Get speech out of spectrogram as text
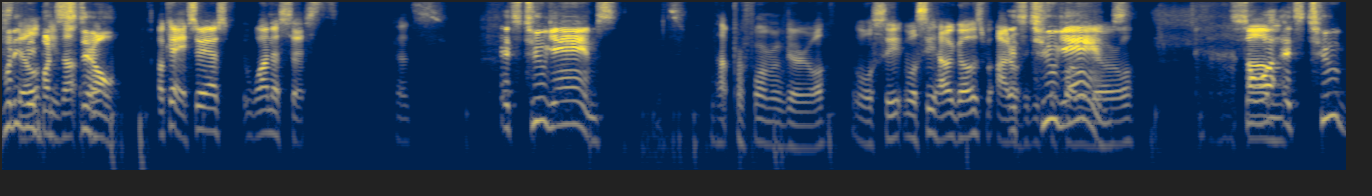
What do you mean? But he's not- still, Okay, so he has one assist. That's it's two games. it's not performing very well. We'll see. We'll see how it goes. But I don't It's think two games. well. So Um, uh, it's two.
